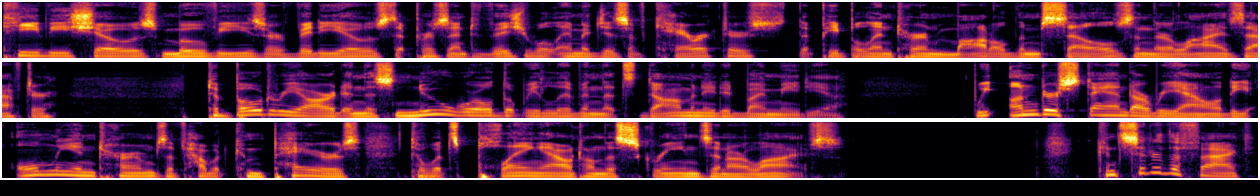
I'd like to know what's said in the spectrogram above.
TV shows, movies, or videos that present visual images of characters that people in turn model themselves and their lives after to Baudrillard in this new world that we live in that's dominated by media, we understand our reality only in terms of how it compares to what's playing out on the screens in our lives. Consider the fact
